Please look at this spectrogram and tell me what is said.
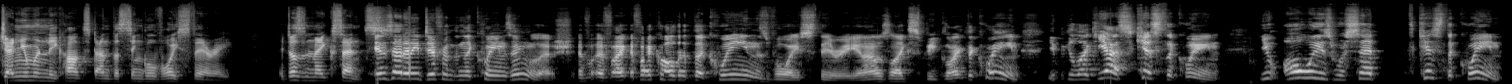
genuinely can't stand the single voice theory. It doesn't make sense. Is that any different than the Queen's English? If, if I if I called it the Queen's voice theory, and I was like, speak like the Queen, you'd be like, yes, kiss the Queen. You always were said kiss the Queen.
